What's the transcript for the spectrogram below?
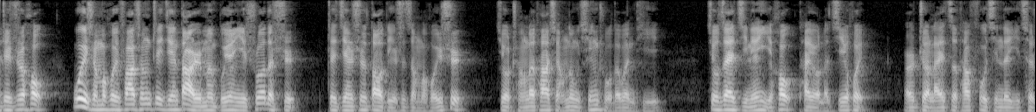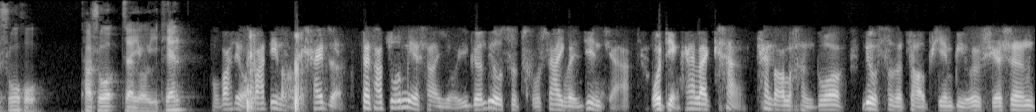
这之后，为什么会发生这件大人们不愿意说的事？这件事到底是怎么回事？就成了他想弄清楚的问题。就在几年以后，他有了机会，而这来自他父亲的一次疏忽。他说，在有一天，我发现我爸电脑开着，在他桌面上有一个六四屠杀文件夹，我点开来看，看到了很多六四的照片，比如学生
